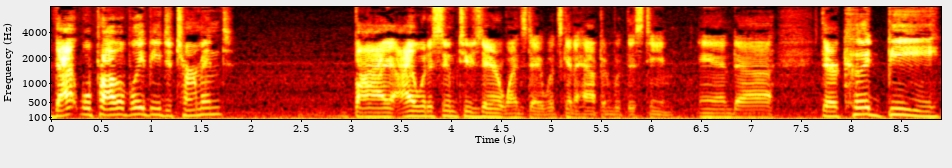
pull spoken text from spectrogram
That will probably be determined by I would assume Tuesday or Wednesday what's going to happen with this team, and uh, there could be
